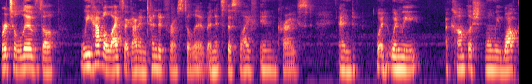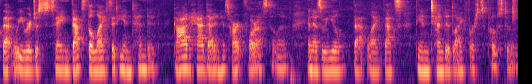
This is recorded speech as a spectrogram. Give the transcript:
we're to live the we have a life that God intended for us to live, and it's this life in Christ. And when when we accomplish when we walk that way, you were just saying that's the life that He intended. God had that in His heart for us to live, and as we yield that life, that's the intended life we're supposed to live.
